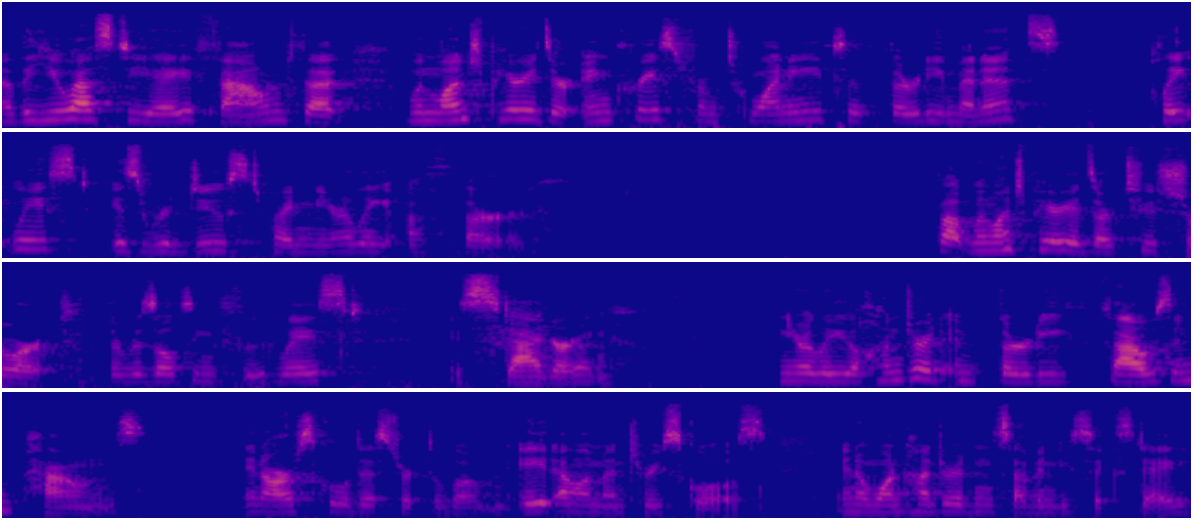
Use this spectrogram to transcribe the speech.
Now, the USDA found that when lunch periods are increased from 20 to 30 minutes, plate waste is reduced by nearly a third. But when lunch periods are too short, the resulting food waste is staggering. Nearly 130,000 pounds in our school district alone, eight elementary schools, in a 176 day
